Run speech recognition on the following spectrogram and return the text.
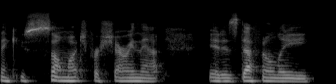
Thank you so much for sharing that. It is definitely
